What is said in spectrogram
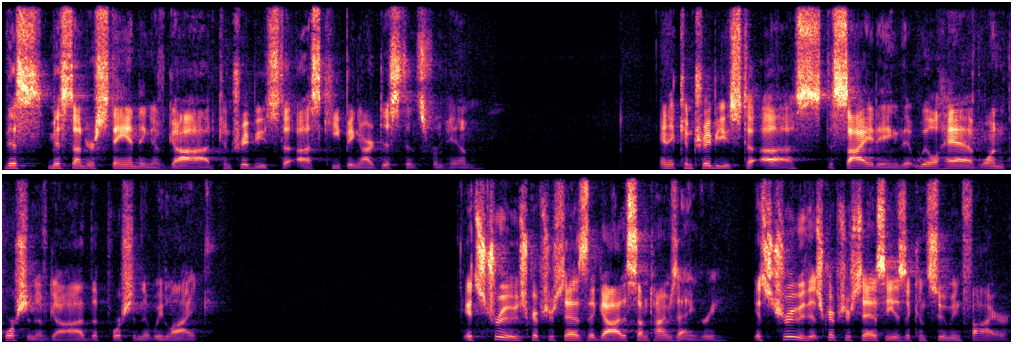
This misunderstanding of God contributes to us keeping our distance from Him. And it contributes to us deciding that we'll have one portion of God, the portion that we like. It's true, Scripture says that God is sometimes angry. It's true that Scripture says he is a consuming fire.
